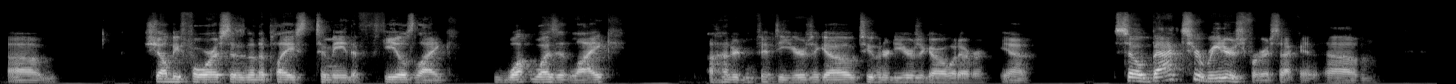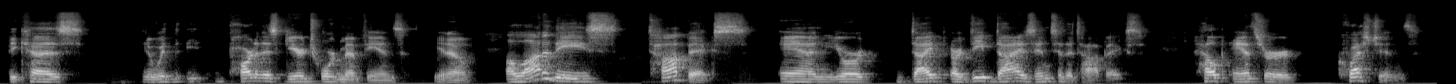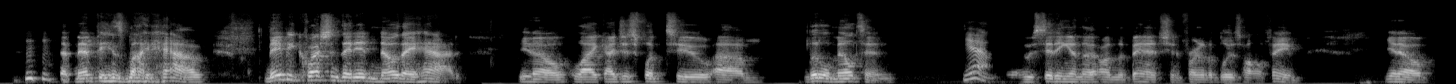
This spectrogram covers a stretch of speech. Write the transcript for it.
Um, Shelby Forest is another place to me that feels like what was it like 150 years ago, 200 years ago, whatever. Yeah. So back to readers for a second, um, because you know, with part of this geared toward Memphians, you know, a lot of these topics and your dive or deep dives into the topics help answer questions that Memphians might have, maybe questions they didn't know they had. You know, like I just flipped to um, Little Milton, yeah, who's sitting in the on the bench in front of the Blues Hall of Fame. You know,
